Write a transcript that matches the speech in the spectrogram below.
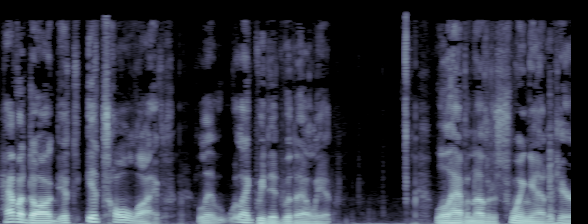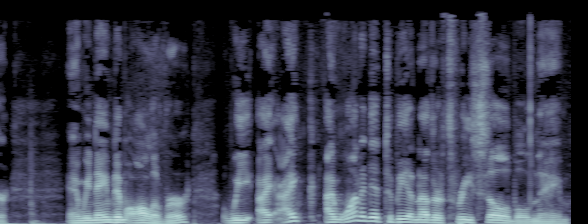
have a dog its its whole life like we did with Elliott. We'll have another swing at it here, and we named him Oliver. We I I, I wanted it to be another three syllable name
